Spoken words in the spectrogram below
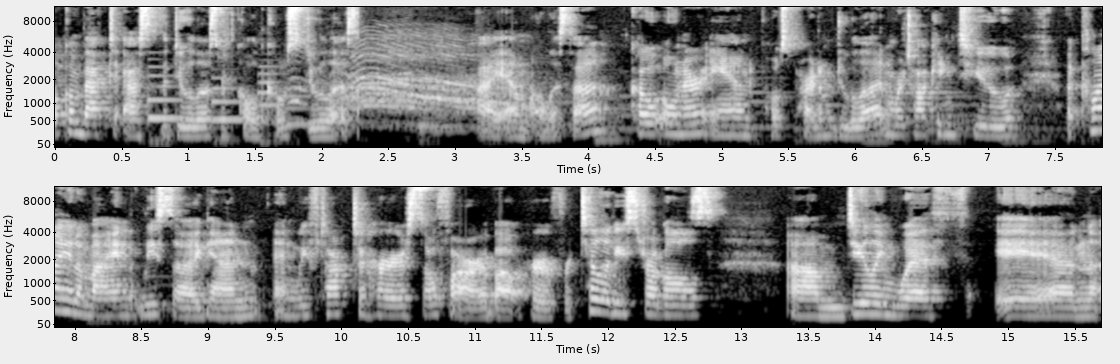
welcome back to Ask the Doulas with Gold Coast Doulas. I am Alyssa, co owner and postpartum doula, and we're talking to a client of mine, Lisa, again. And we've talked to her so far about her fertility struggles, um, dealing with an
